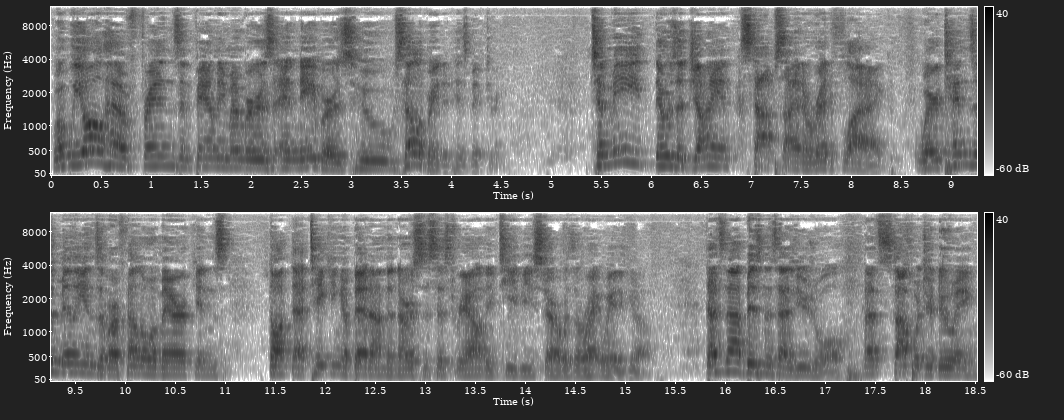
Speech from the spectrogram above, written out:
Well, we all have friends and family members and neighbors who celebrated his victory. To me, there was a giant stop sign, a red flag, where tens of millions of our fellow Americans thought that taking a bet on the narcissist reality TV star was the right way to go. That's not business as usual. That's stop what you're doing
